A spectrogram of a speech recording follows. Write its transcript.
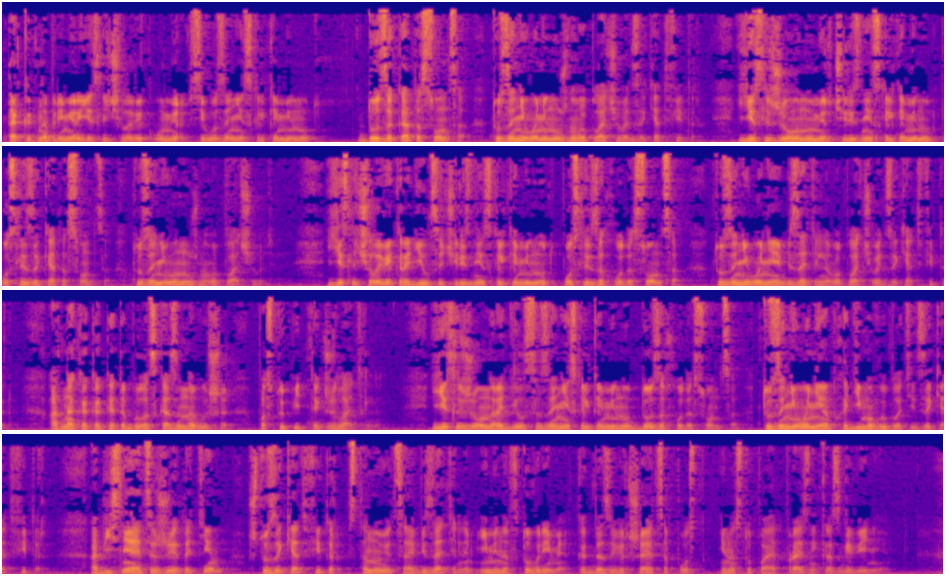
Так как, например, если человек умер всего за несколько минут до заката солнца, то за него не нужно выплачивать закят фитр. Если же он умер через несколько минут после заката солнца, то за него нужно выплачивать. Если человек родился через несколько минут после захода солнца, то за него не обязательно выплачивать закят фитр. Однако, как это было сказано выше, поступить так желательно. Если же он родился за несколько минут до захода солнца, то за него необходимо выплатить закят фитр. Объясняется же это тем, что закят фитр становится обязательным именно в то время, когда завершается пост и наступает праздник разговения.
